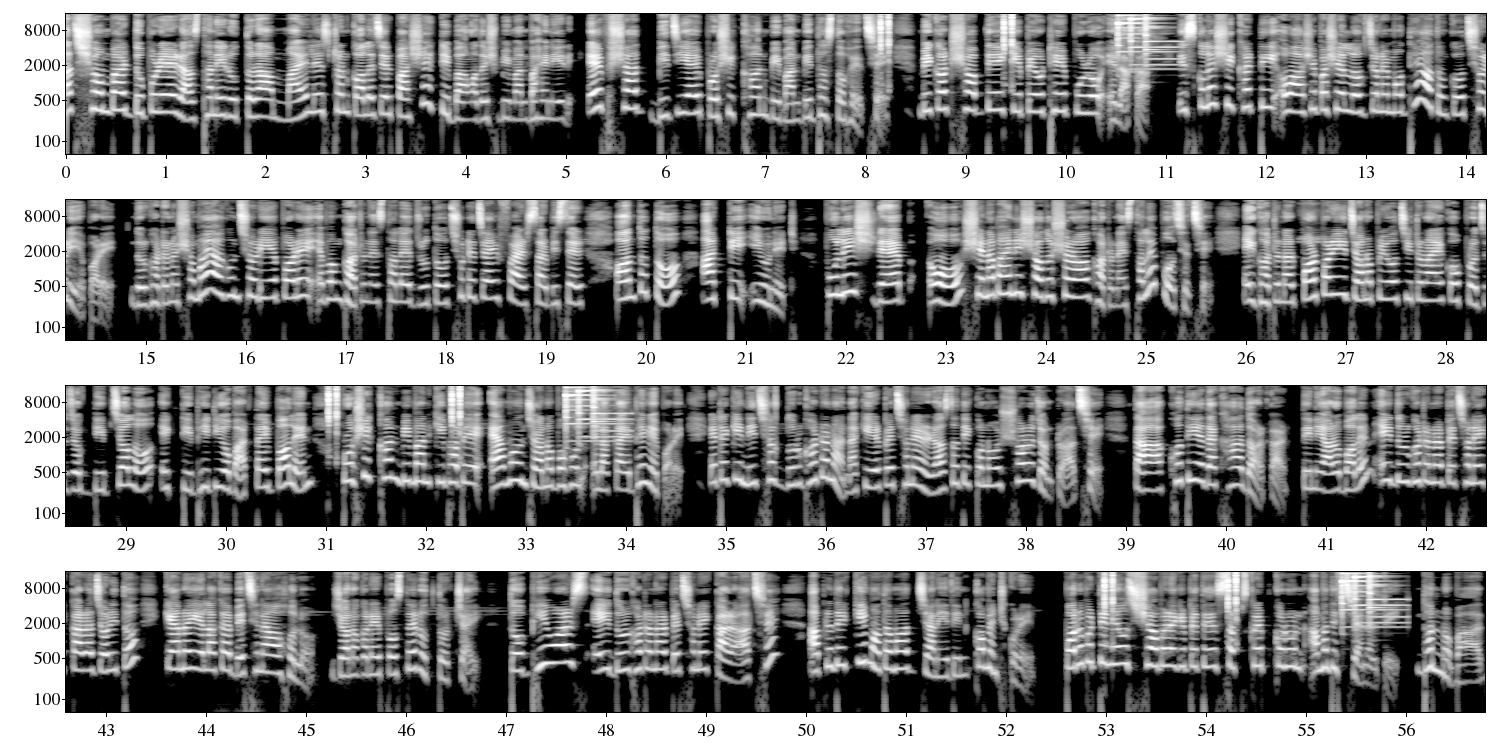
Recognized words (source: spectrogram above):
আজ সোমবার দুপুরে রাজধানীর উত্তরা মাইলস্টোন কলেজের পাশে একটি বাংলাদেশ বিমান বাহিনীর এফ সাত বিজিআই প্রশিক্ষণ বিমান বিধ্বস্ত হয়েছে। বিকট শব্দে কেঁপে ওঠে পুরো এলাকা। স্কুলের শিক্ষার্থী ও আশেপাশের লোকজনের মধ্যে আতঙ্ক ছড়িয়ে পড়ে। দুর্ঘটনার সময় আগুন ছড়িয়ে পড়ে এবং ঘটনাস্থলে দ্রুত ছুটে যায় ফায়ার সার্ভিসের অন্তত আটটি ইউনিট। পুলিশ, র্যাব ও সেনাবাহিনীর সদস্যরাও ঘটনাস্থলে পৌঁছেছে। এই ঘটনার পরপরই জনপ্রিয় চিত্রনায়ক ও প্রযোজক ডিপজলও একটি ভিডিও বার্তায় বলেন, প্রশিক্ষণ বিমান কীভাবে এমন জনবহুল এলাকায় ভেঙে পড়ে? এটা কি নিছক দুর্ঘটনা নাকি এর পেছনে রাজনৈতিক কোনো ষড়যন্ত্র আছে? তা খতিয়ে দেখা দরকার। তিনি আরও বলেন, এই দুর্ঘটনার পেছনে কারা জড়িত? কেন এই এলাকা বেছে নেওয়া হলো? জনগণের প্রশ্নের উত্তর চাই। তো ভিউয়ার্স এই দুর্ঘটনার পেছনে কারা আছে? আপনাদের কি মতামত জানিয়ে দিন কমেন্ট করে। পরবর্তী নিউজ সবার আগে পেতে সাবস্ক্রাইব করুন আমাদের চ্যানেলটি ধন্যবাদ।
